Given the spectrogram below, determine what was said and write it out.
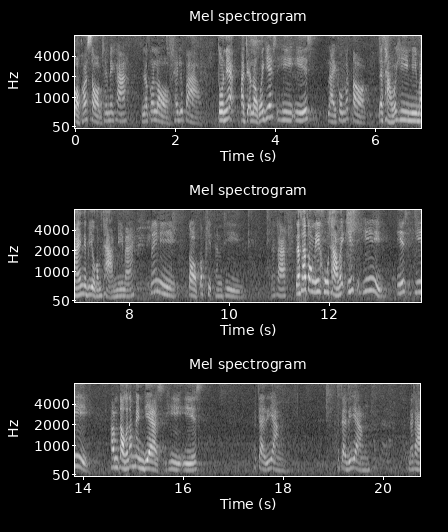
ออกข้อสอบใช่ไหมคะ แล้วก็หลอกใช่หรือเปล่า ตัวเนี้ยอาจจะหลอกว่า yes he is หลายคนก็ตอบ แต่ถามว่า he มีไหมในประโยคคำถามมีไหมไม่มีตอบก็ผิดทันทีนะคะแต่ถ้าตรงนี้ครูถามว่า is he is he คำตอบก็ต้องเป็น yes he is เข้าใจหรือยัง เข้าใจหรือยังนะคะ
